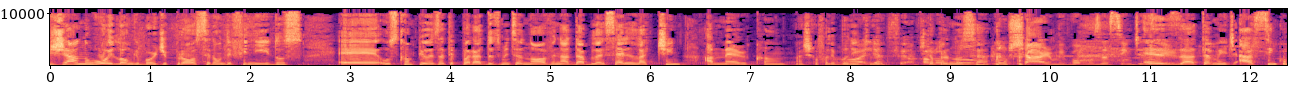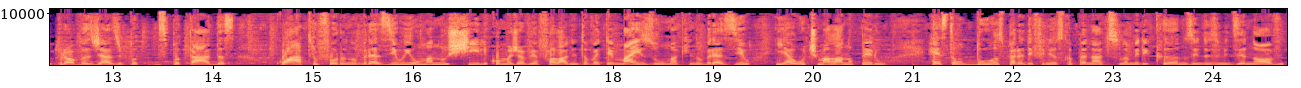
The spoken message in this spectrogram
já no Oi Longboard Pro serão definidos é, os campeões da temporada 2019 na WSL Latin American. Acho que eu falei bonito, Olha, né? Acho que a pronúncia... Com, com charme, vamos assim dizer. Exatamente. As cinco provas já disputadas, quatro foram no Brasil e uma no Chile, como eu já havia falado. Então vai ter mais uma aqui no Brasil e a última lá no Peru. Restam duas para definir os campeonatos sul-americanos em 2019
